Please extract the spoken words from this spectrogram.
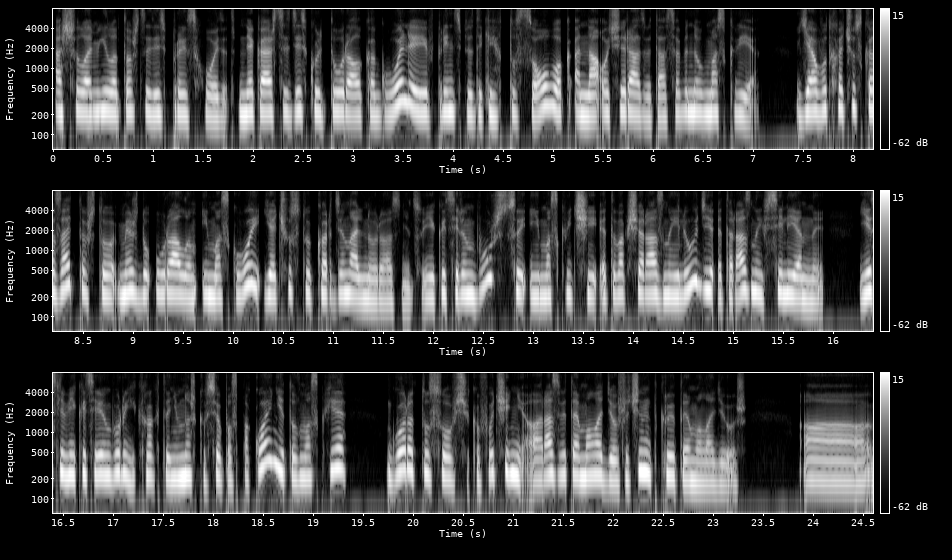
ошеломило то, что здесь происходит? Мне кажется, здесь культура алкоголя и, в принципе, таких тусовок, она очень развита, особенно в Москве. Я вот хочу сказать то, что между Уралом и Москвой я чувствую кардинальную разницу. Екатеринбуржцы и москвичи — это вообще разные люди, это разные вселенные. Если в Екатеринбурге как-то немножко все поспокойнее, то в Москве город тусовщиков, очень а, развитая молодежь, очень открытая молодежь. А,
